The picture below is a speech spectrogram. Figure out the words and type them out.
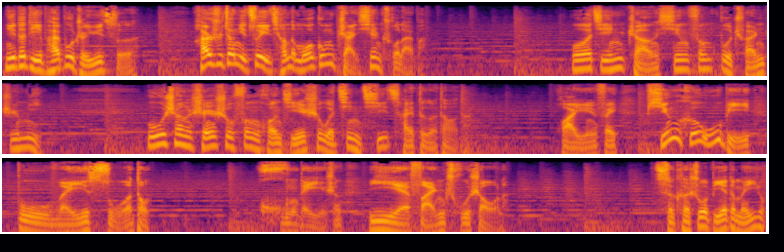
你的底牌不止于此，还是将你最强的魔功展现出来吧。我仅掌腥风不传之秘。无上神树凤凰结是我近期才得到的。华云飞平和无比，不为所动。轰的一声，叶凡出手了。此刻说别的没用，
